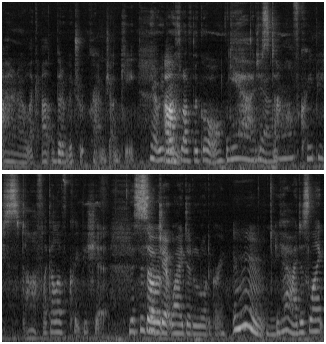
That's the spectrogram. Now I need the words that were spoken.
I don't know like a bit of a true crime junkie. Yeah, we Um, both love the gore. Yeah, I just Yeah. I love creepy stuff. Like I love creepy shit. This is so- legit why I did a law degree. Mm, yeah, I just like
